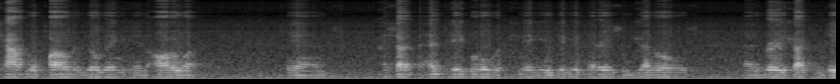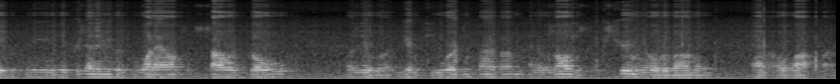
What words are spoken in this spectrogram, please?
Capitol Parliament building in Ottawa. And I sat at the head table with Canadian dignitaries and generals. I had a very attractive date with me. They presented me with one ounce of solid gold. I was able to give a few words in front of them, and it was all just extremely overwhelming and a lot of fun.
